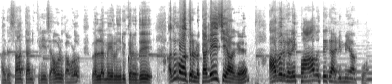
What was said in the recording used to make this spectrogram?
அந்த சாத்தான் கிரியேஸ் அவனுக்கு அவ்வளோ வல்லமைகள் இருக்கிறது. அது மாத்திரம் இல்லை கடைசியாக அவர்களை பாவத்துக்கு அடிமையாக்குவான்.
